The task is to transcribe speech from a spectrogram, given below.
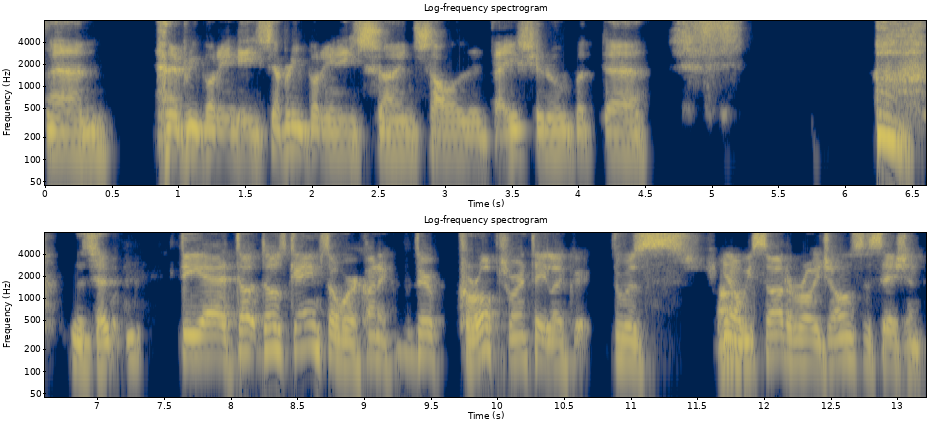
know. Um, everybody needs everybody needs sound, solid advice, you know. But uh, That's it. The uh, th- those games though were kind of they're corrupt, weren't they? Like there was, you know, we saw the Roy Jones decision,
